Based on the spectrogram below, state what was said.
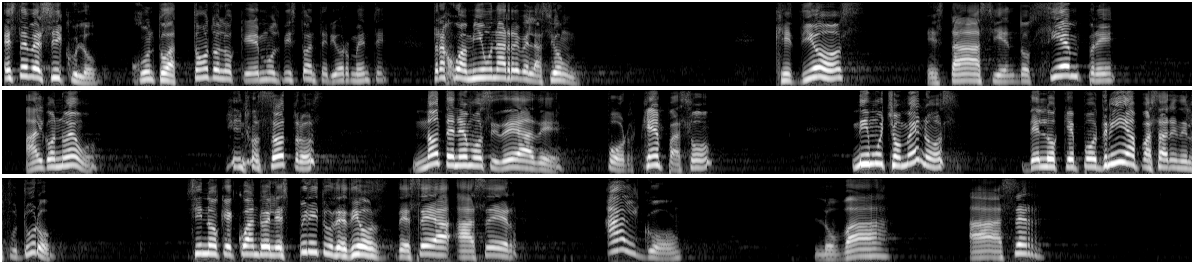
Este versículo, junto a todo lo que hemos visto anteriormente, trajo a mí una revelación que Dios está haciendo siempre algo nuevo. Y nosotros no tenemos idea de por qué pasó, ni mucho menos de lo que podría pasar en el futuro, sino que cuando el Espíritu de Dios desea hacer algo, lo va a hacer.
